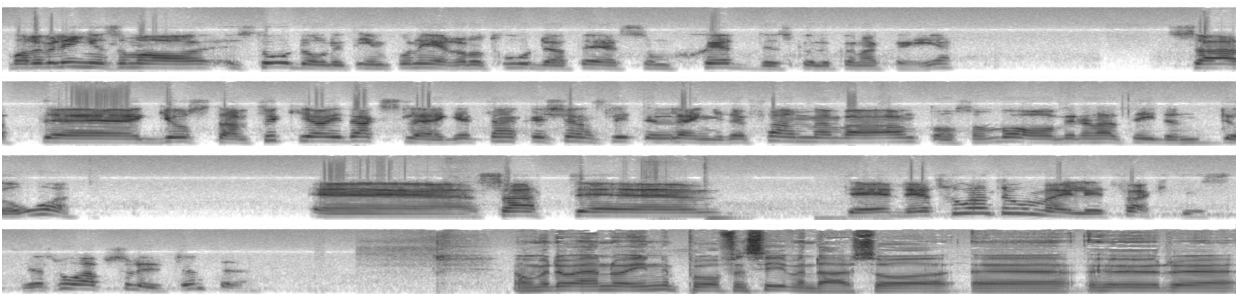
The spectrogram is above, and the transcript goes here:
var det väl ingen som var stordåligt imponerad och trodde att det som skedde skulle kunna ske. Så att eh, Gustav tycker jag i dagsläget kanske känns lite längre fram än vad Antonsson var vid den här tiden då. Eh, så att eh, det, det tror jag inte är omöjligt faktiskt. Det tror jag absolut inte. Om vi då ändå är inne på offensiven där, så eh, hur, eh,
